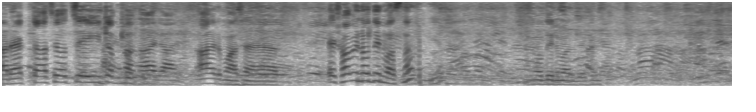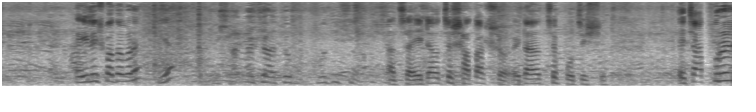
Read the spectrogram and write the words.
আর একটা আছে হচ্ছে এইটা আয়ের মাছ হ্যাঁ আর এ সবই নদীর মাছ না? নদীর মাছ দেখুন। এই ইলিশ কত করে? ইয়া? আচ্ছা এটা হচ্ছে সাতাশশো এটা হচ্ছে পঁচিশশো। এই চাঁদপুরের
